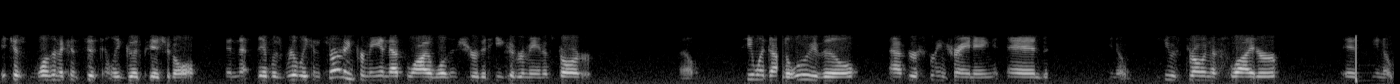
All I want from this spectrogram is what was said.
it just wasn't a consistently good pitch at all. And that, it was really concerning for me, and that's why I wasn't sure that he could remain a starter. Well, he went down to Louisville after spring training, and you know he was throwing a slider at you know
